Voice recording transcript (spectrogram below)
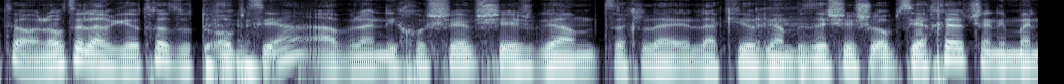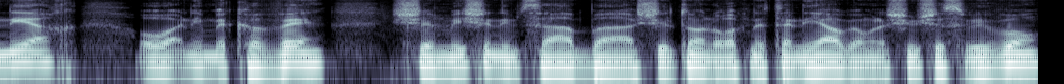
טוב, אני לא רוצה להרגיע אותך, זאת אופציה, אבל אני חושב שיש גם, צריך לה- להכיר גם בזה שיש אופציה אחרת, שאני מניח, או אני מקווה, שמי שנמצא בשלטון, לא רק נתניהו, גם אנשים שסביבו,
